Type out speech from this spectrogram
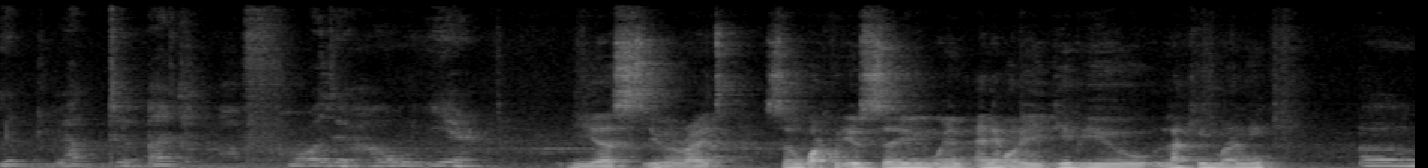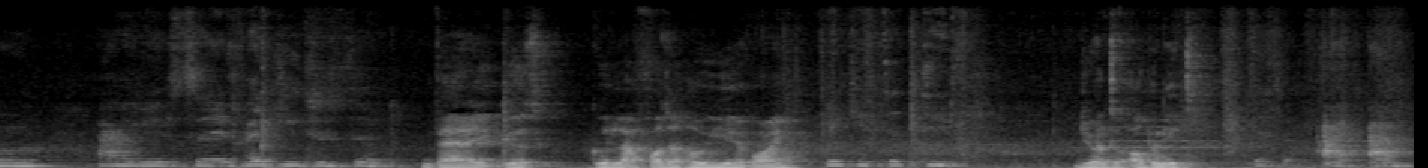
good luck to us for the whole year. Yes, you're right. So what could you say when anybody give you lucky money? Uh, I will say thank you to them. Very good. Good luck for the whole year, boy. Thank you, Daddy. Do you want to open it? Yes, I am.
